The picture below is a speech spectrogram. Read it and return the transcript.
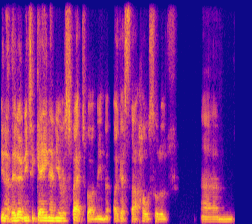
you know they don't need to gain any respect. But I mean, I guess that whole sort of um,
